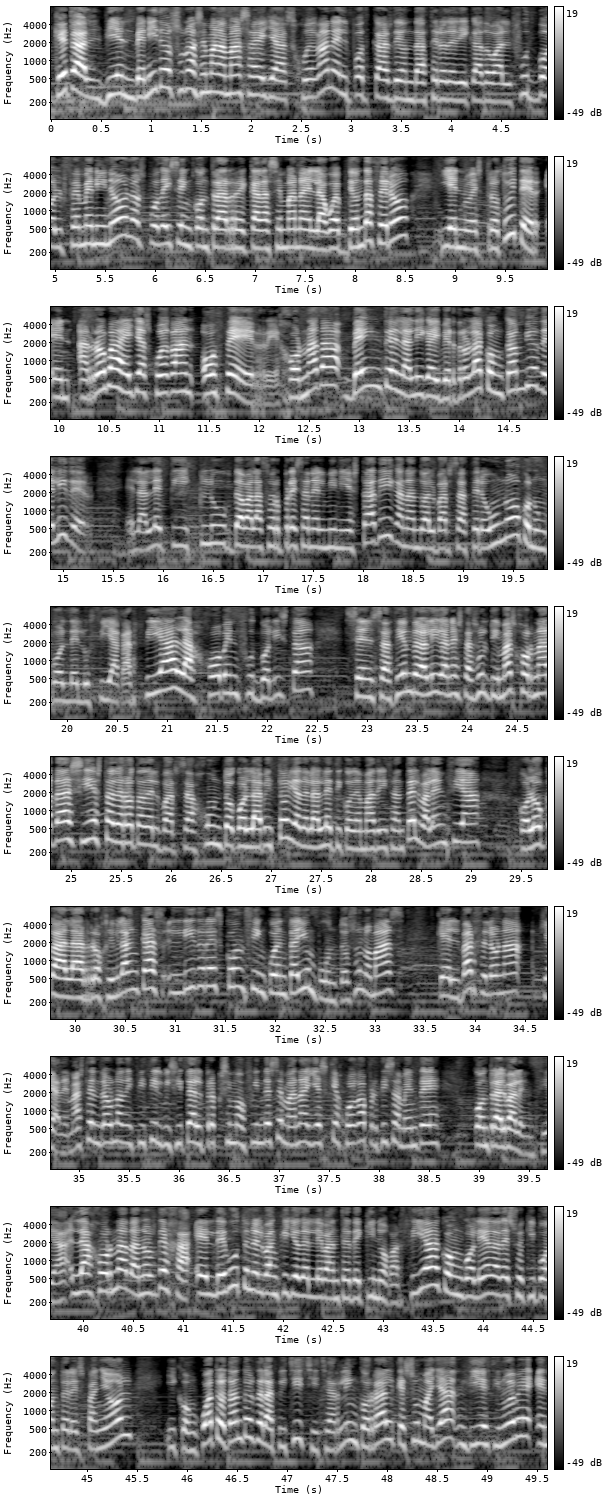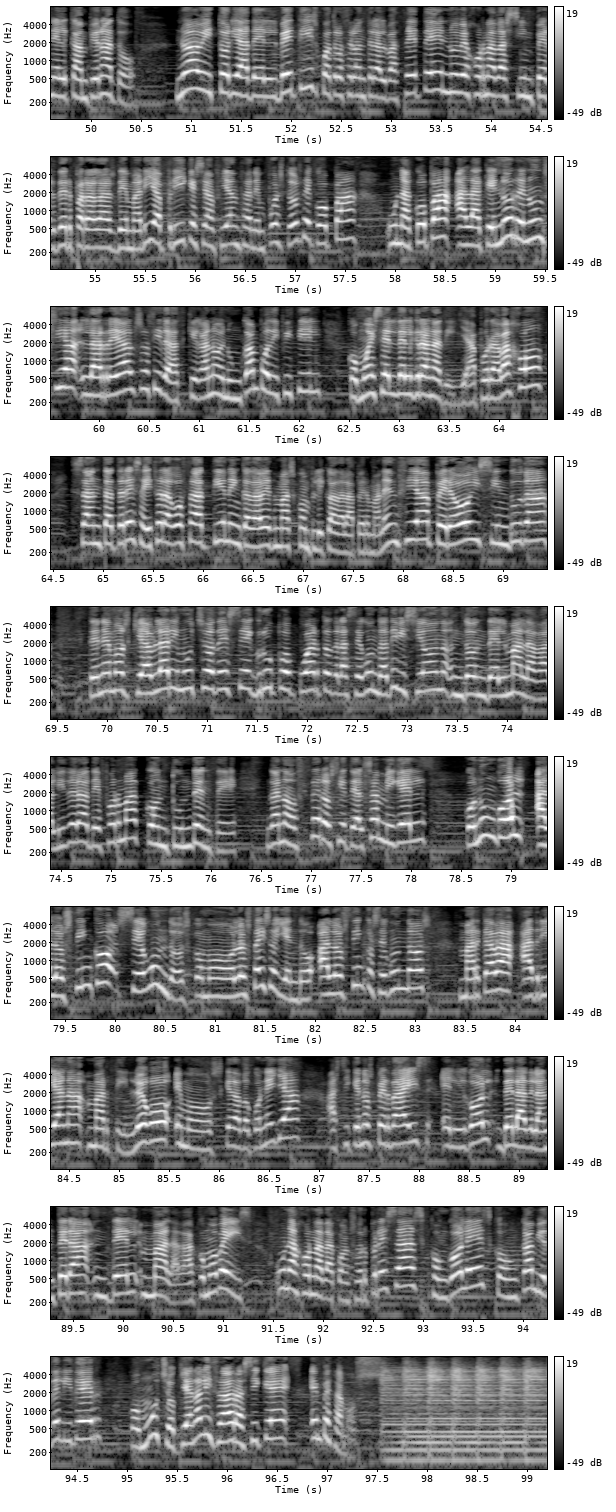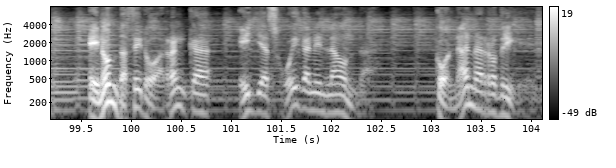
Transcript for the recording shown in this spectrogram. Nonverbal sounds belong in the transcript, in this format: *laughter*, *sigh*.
¿Qué tal? Bienvenidos una semana más a Ellas Juegan, el podcast de Onda Cero dedicado al fútbol femenino. Nos podéis encontrar cada semana en la web de Onda Cero y en nuestro Twitter en arroba Ellas Juegan OCR. Jornada 20 en la Liga Iberdrola con cambio de líder. El Athletic Club daba la sorpresa en el mini estadio ganando al Barça 0-1 con un gol de Lucía García, la joven futbolista sensación de la liga en estas últimas jornadas. Y esta derrota del Barça junto con la victoria del Atlético de Madrid ante el Valencia coloca a las rojiblancas líderes con 51 puntos, uno más que el Barcelona, que además tendrá una difícil visita el próximo fin de semana y es que juega precisamente contra el Valencia. La jornada nos deja el debut en el banquillo del Levante de Quino García, con goleada de su equipo ante el Español y con cuatro tantos de la Pichichi, Charlín Corral, que suma ya 19 en el campeonato. Nueva victoria del Betis, 4-0 ante el Albacete, nueve jornadas sin perder para las de María Pri, que se afianzan en puestos de Copa, una Copa a la que no renuncia la Real Sociedad, que ganó en un campo difícil como es el del Granadilla. Por abajo, Santa Teresa y Zaragoza tienen cada vez más complicada la permanencia, pero hoy sin duda tenemos que hablar y mucho de ese grupo cuarto de la segunda división, donde el Málaga lidera de forma contundente. Ganó 0-7 al San Miguel, con un gol a los 5 segundos, como lo estáis oyendo. A los 5 segundos marcaba Adriana Martín. Luego hemos quedado con ella, así que no os perdáis el gol de la delantera del Málaga. Como veis, una jornada con sorpresas, con goles, con cambio de líder, con mucho que analizar, así que empezamos. En Onda Cero arranca, ellas juegan en la onda, con Ana Rodríguez.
